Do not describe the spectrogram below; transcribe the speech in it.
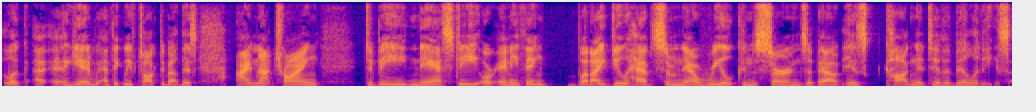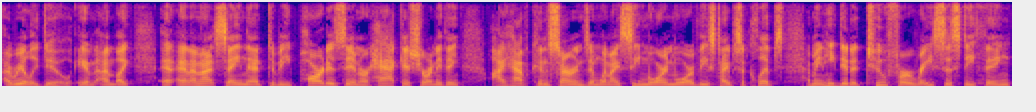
look, I, again, I think we've talked about this. I'm not trying to be nasty or anything, but I do have some now real concerns about his cognitive abilities. I really do. And I'm like, and, and I'm not saying that to be partisan or hackish or anything. I have concerns. And when I see more and more of these types of clips, I mean, he did a two for racisty thing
